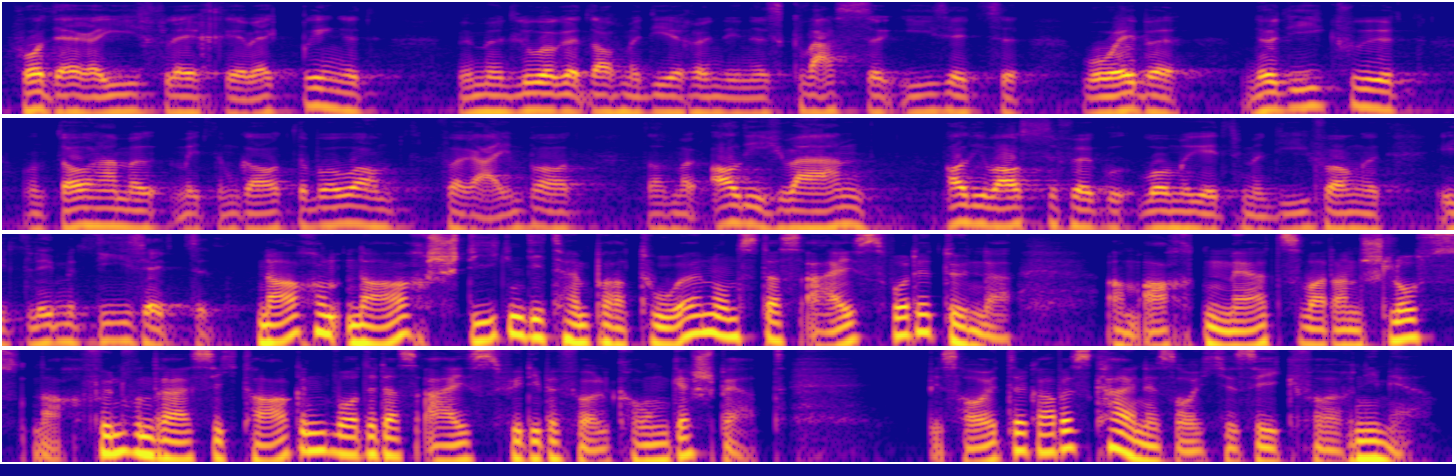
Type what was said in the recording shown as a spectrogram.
von dieser Eisfläche wegbringen. Wir müssen schauen, dass wir die in ein Gewässer einsetzen können, das eben nicht eingeführt Und da haben wir mit dem Gartenbauamt vereinbart, dass wir alle Schwäne, alle Wasservögel, die wir jetzt einfangen in die Limit einsetzen. Nach und nach stiegen die Temperaturen und das Eis wurde dünner. Am 8. März war dann Schluss. Nach 35 Tagen wurde das Eis für die Bevölkerung gesperrt. Bis heute gab es keine solche Seegfrörni mehr.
